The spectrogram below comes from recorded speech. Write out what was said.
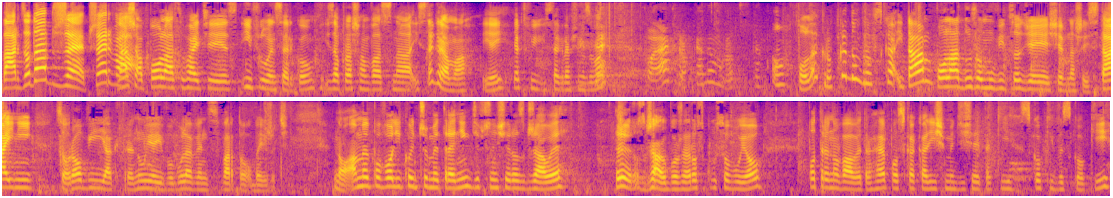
Bardzo dobrze. Przerwa. Nasza Pola, słuchajcie, jest influencerką i zapraszam Was na Instagrama jej. Jak Twój Instagram się nazywa? Pola.dąbrowska. O, pola.dąbrowska i tam Pola dużo mówi, co dzieje się w naszej stajni, co robi, jak trenuje i w ogóle, więc warto obejrzeć. No, a my powoli kończymy trening, dziewczyny się rozgrzały, y, rozgrzały, boże, rozkłusowują, potrenowały trochę, poskakaliśmy dzisiaj taki skoki, wyskoki.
